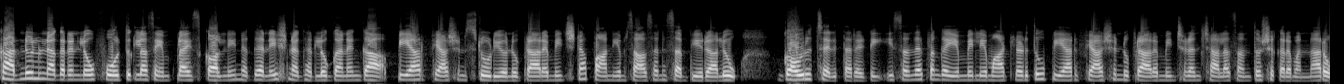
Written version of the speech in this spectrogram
కర్నూలు నగరంలో fourth class employees colony Ganesh నగర్లో ఘనంగా పిఆర్ ఫ్యాషన్ స్టూడియోను ప్రారంభించిన పాణ్యం శాసనసభ్యురాలు గౌరు చరితారెడ్డి. ఈ సందర్భంగా ఎమ్మెల్యే మాట్లాడుతూ పిఆర్ ఫ్యాషన్ను ప్రారంభించడం చాలా సంతోషకరమన్నారు.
